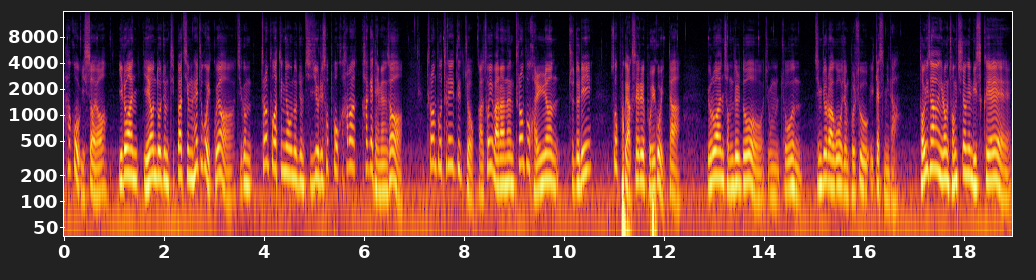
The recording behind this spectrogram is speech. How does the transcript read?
하고 있어요. 이러한 예언도 좀 뒷받침을 해주고 있고요. 지금 트럼프 같은 경우는 좀 지지율이 소폭 하락하게 되면서 트럼프 트레이드 쪽, 그러니까 소위 말하는 트럼프 관련 주들이 소폭 약세를 보이고 있다. 이러한 점들도 지금 좋은 징조라고 좀 볼 수 있겠습니다. 더 이상 이런 정치적인 리스크에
